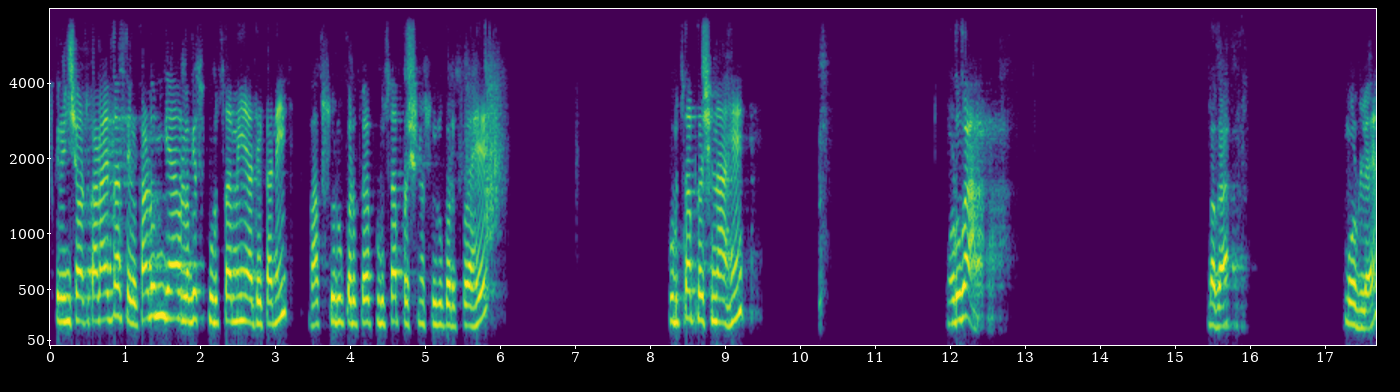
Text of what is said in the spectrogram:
स्क्रीनशॉट काढायचा असेल काढून घ्या. लगेच पुढचा मी या ठिकाणी भाग सुरू करतोय. पुढचा प्रश्न सुरू करतो आहे. पुढचा प्रश्न आहे. मोडूगा बघा मोडलंय.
